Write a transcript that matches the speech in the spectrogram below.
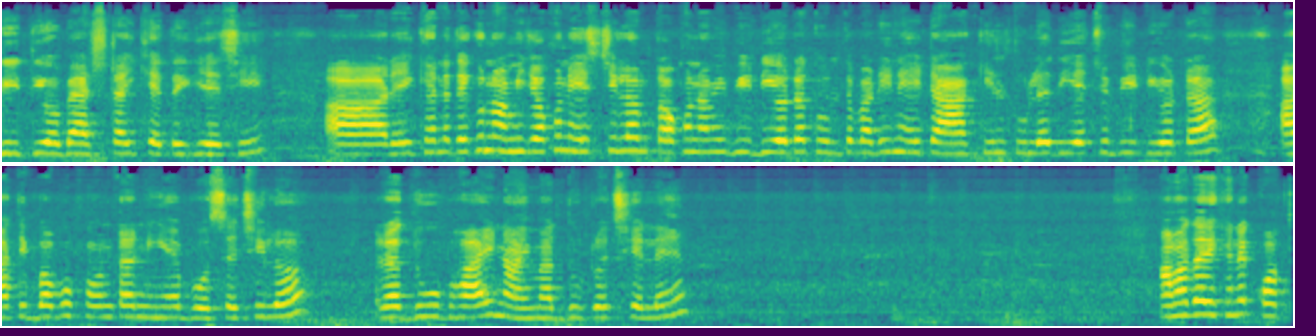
দ্বিতীয় ব্যাচটাই খেতে গিয়েছি। আর এখানে দেখুন, আমি যখন এসেছিলাম তখন আমি ভিডিওটা তুলতে পারিনি। এটা আকিল তুলে দিয়েছে ভিডিওটা। আতিফবাবু ফোনটা নিয়ে বসেছিল। এরা দু ভাই, নাইমার দুটো ছেলে। আমাদের এখানে কত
